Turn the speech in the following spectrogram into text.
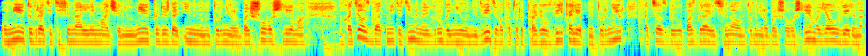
умеют играть эти финальные матчи, они умеют побеждать именно на турнирах большого шлема. Но хотелось бы отметить именно игру Данила Медведева, который провел великолепный турнир. Хотелось бы его поздравить с финалом турнира большого шлема. Я уверена,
